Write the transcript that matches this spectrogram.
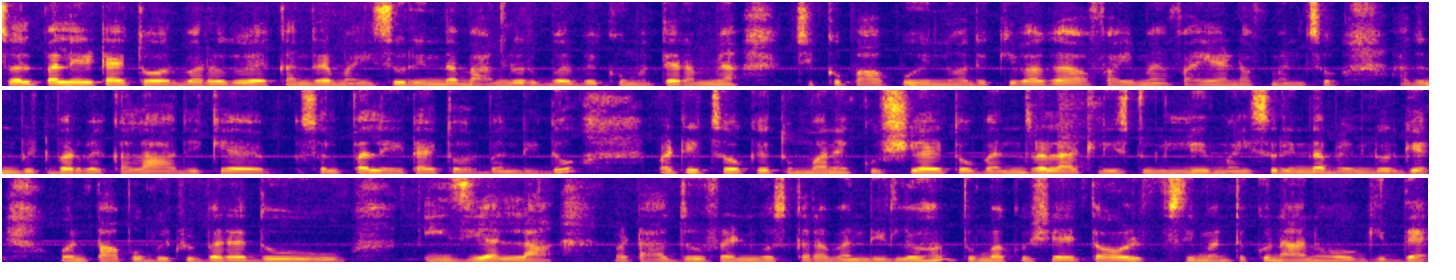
ಸ್ವಲ್ಪ ಲೇಟ್ ಆಯಿತು ಅವ್ರು ಬರೋದು. ಯಾಕಂದರೆ ಮೈಸೂರಿಂದ ಬ್ಯಾಂಗ್ಳೂರಿಗೆ ಬರಬೇಕು ಮತ್ತು ರಮ್ಯಾ, ಚಿಕ್ಕ, ಪಾಪು ಇನ್ನೂ ಅದಕ್ಕೆ ಇವಾಗ ಫೈವ್ ಮ ಫೈವ್ ಆ್ಯಂಡ್ ಆಫ್ ಮಂತ್ಸು ಅದನ್ನು ಬಿಟ್ಟು ಬರಬೇಕಲ್ಲ, ಅದಕ್ಕೆ ಸ್ವಲ್ಪ ಲೇಟ್ ಆಯಿತು ಅವ್ರು ಬಂದಿದ್ದು. ಬಟ್ ಇಟ್ಸ್ ಓಕೆ ತುಂಬಾ ಖುಷಿ ಆಯಿತು. ಬಂದ್ರಲ್ಲ ಅಟ್ಲೀಸ್ಟು ಇಲ್ಲಿ ಮೈಸೂರಿಂದ ಬೆಂಗಳೂರಿಗೆ ಒಂದು ಪಾಪು ಬಿಟ್ಬಿಟ್ಟು ಬರೋದು ಈಸಿ ಅಲ್ಲ. ಬಟ್ ಆದರೂ ಫ್ರೆಂಡ್ಗೋಸ್ಕರ ಬಂದಿದ್ಲು. ತುಂಬ ಖುಷಿ ಆಯಿತು. ಅವಳ ಸೀಮಂತಕ್ಕೂ ನಾನು ಹೋಗಿದ್ದೆ.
